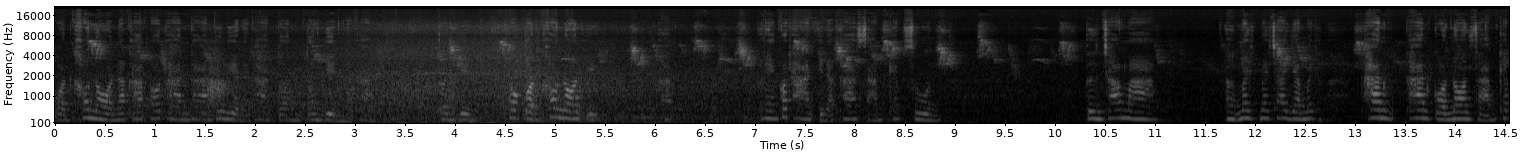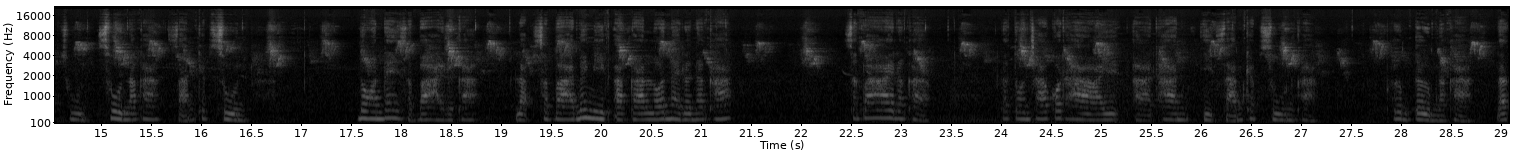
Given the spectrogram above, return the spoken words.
ก่อนเข้านอนนะคะพอทานทานทุเรียนทานตอนตอนเย็นนะคะตอนเย็นพอก่อนเข้านอนอีกครับปรเด็นก็ทานอีกนะคะสามแคปซูลตื่นเช้ามาเออไม่ไม่ใช่ยังไม่ถึงทานทานก่อนนอนสามแคปซูลซูลนะคะสามแคปซูลนอนได้สบายเลยค่ะ หลับสบายไม่มีอาการร้อนในเลยนะคะ สบายนะคะ แล้วตอนเช้าก็ทายอ่าทานอีก 3 แคปซูลค่ะ เพิ่มเติมนะคะ แล้ว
